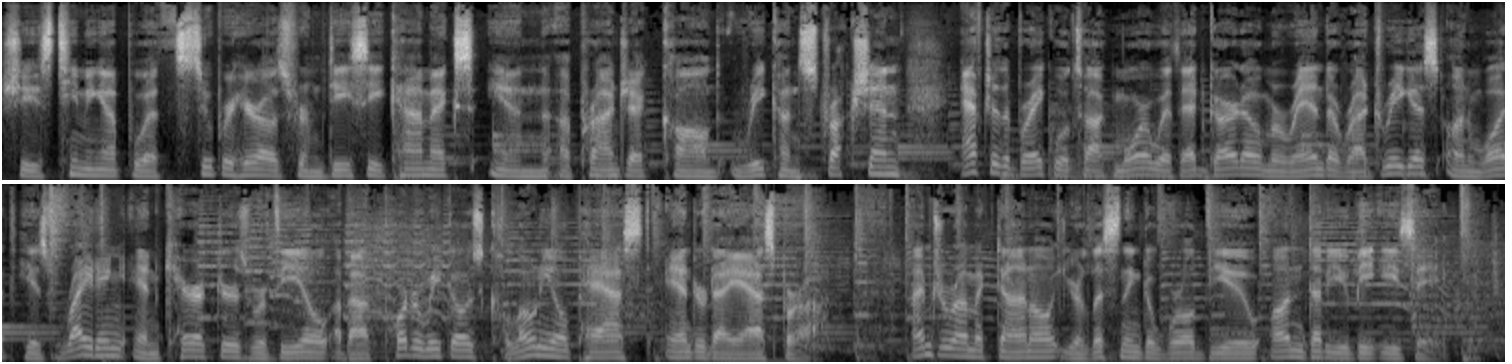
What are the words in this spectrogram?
She's teaming up with superheroes from DC Comics in a project called Ricanstruction. After the break, we'll talk more with Edgardo Miranda Rodriguez on what his writing and characters reveal about Puerto Rico's colonial past and her diaspora. I'm Jerome McDonnell. You're listening to Worldview on WBEZ.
